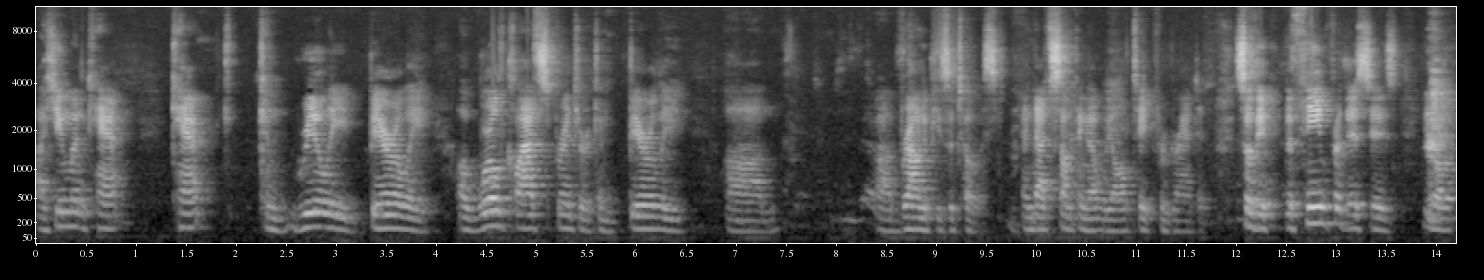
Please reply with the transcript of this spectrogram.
A human can't can't can really barely a world class sprinter can barely um, uh, brown a piece of toast, and that's something that we all take for granted. So the the theme for this is you know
